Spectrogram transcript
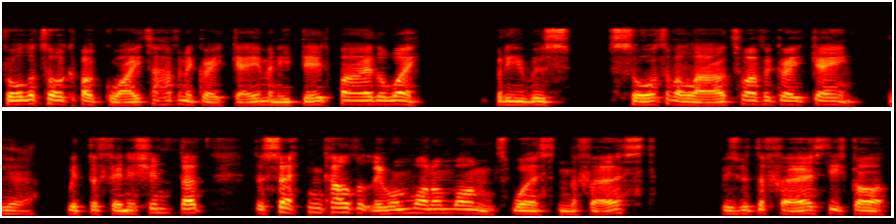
For all the talk about Guaita having a great game, and he did, by the way, but he was sort of allowed to have a great game. Yeah. With the finishing, that the second Calvert Lewin one-on-one one's worse than the first. Because with the first, he's got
